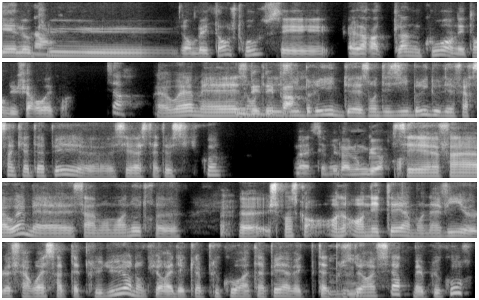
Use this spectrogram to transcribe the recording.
est le Non. plus embêtant, je trouve, c'est elle rate plein de coups en étant du fairway, quoi. Ça. Euh, ouais, mais elles Ou ont des hybrides, elles ont des hybrides ou des fer 5 à taper, euh, c'est la stat aussi quoi. Ouais, c'est vrai. la longueur, quoi. C'est enfin ouais, mais c'est à un moment ou à un autre. euh, euh, je pense qu'en en, en été, à mon avis, euh, le fairway sera peut-être plus dur, donc il y aurait des clubs plus courts à taper avec peut-être plus Mhm. de ref certes, mais plus courts.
